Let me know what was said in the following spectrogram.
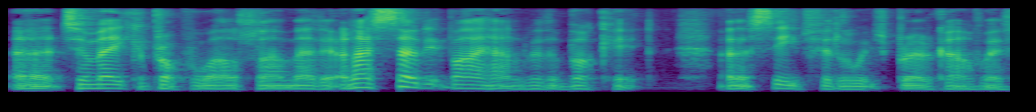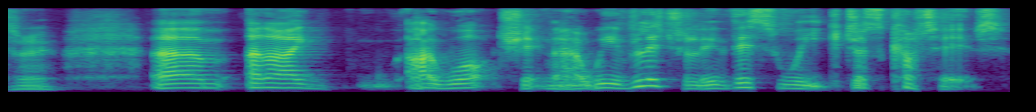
uh, to make a proper wildflower meadow. And I sowed it by hand with a bucket and a seed fiddle, which broke halfway through. Um, and I, I watch it now. We've literally this week just cut it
